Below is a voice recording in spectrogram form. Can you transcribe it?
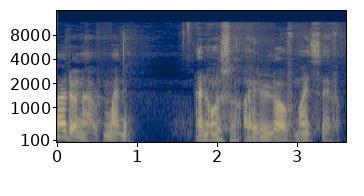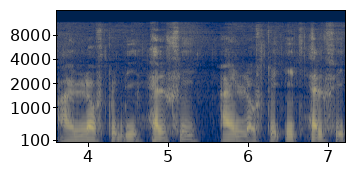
I don't have money. And also, I love myself. I love to be healthy. I love to eat healthy.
